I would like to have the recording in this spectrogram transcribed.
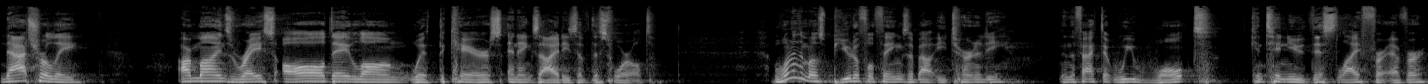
Naturally, our minds race all day long with the cares and anxieties of this world. One of the most beautiful things about eternity and the fact that we won't continue this life forever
